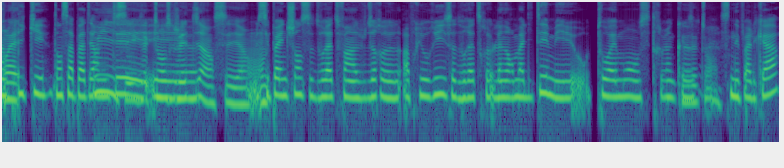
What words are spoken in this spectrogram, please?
mm. Ouais. impliqué dans sa paternité. Oui, c'est exactement et, ce que j'allais te dire. C'est on- C'est pas une chance, ça devrait être, enfin, je veux dire, a priori, ça devrait être la normalité, mais toi et moi, on sait très bien que exactement. ce n'est pas le cas.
